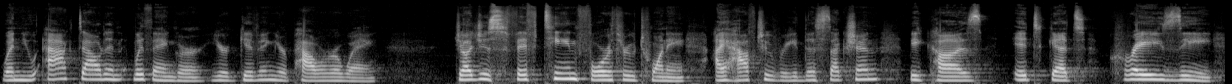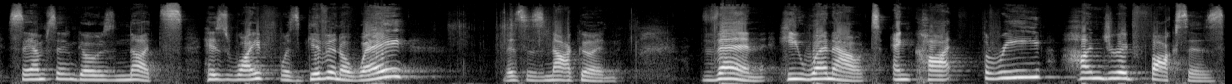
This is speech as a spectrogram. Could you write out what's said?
When you act out in, with anger, you're giving your power away. Judges 15, 4 through 20. I have to read this section because it gets crazy. Samson goes nuts. His wife was given away. This is not good. Then he went out and caught 300 foxes.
